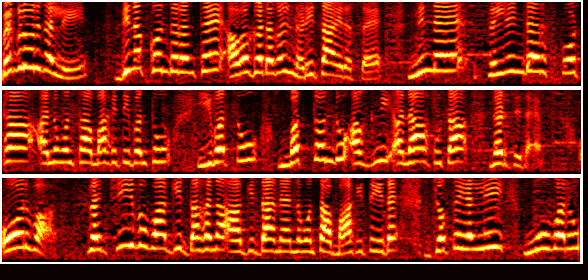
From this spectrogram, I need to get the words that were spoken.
ಬೆಂಗಳೂರಿನಲ್ಲಿ ದಿನಕ್ಕೊಂದರಂತೆ ಅವಘಡಗಳು ನಡೀತಾ ಇರುತ್ತೆ. ನಿನ್ನೆ ಸಿಲಿಂಡರ್ ಸ್ಫೋಟ ಅನ್ನುವಂತಹ ಮಾಹಿತಿ ಬಂತು. ಇವತ್ತು ಮತ್ತೊಂದು ಅಗ್ನಿ ಅನಾಹುತ ನಡೆದಿದೆ. ಓರ್ವ ಸಜೀವವಾಗಿ ದಹನ ಆಗಿದ್ದಾನೆ ಅನ್ನುವಂತ ಮಾಹಿತಿ ಇದೆ. ಜೊತೆಯಲ್ಲಿ ಮೂವರು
